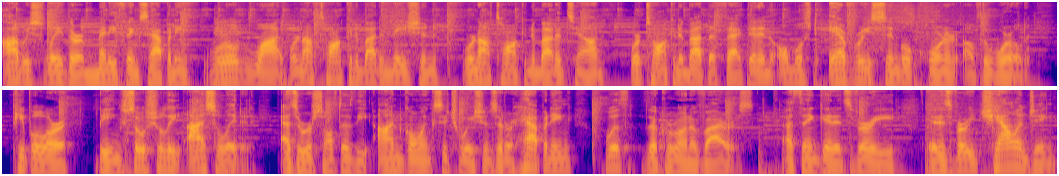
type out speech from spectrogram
Obviously, there are many things happening worldwide. We're not talking about a nation, we're not talking about a town, we're talking about the fact that in almost every single corner of the world, people are being socially isolated as a result of the ongoing situations that are happening with the coronavirus. I think it is very it is very challenging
